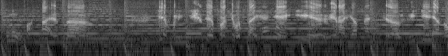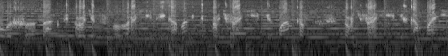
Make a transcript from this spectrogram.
пессимизма. Это геополитическое противостояние и вероятность э, введения новых э, санкций против российской экономики, против российских банков, против российских компаний.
